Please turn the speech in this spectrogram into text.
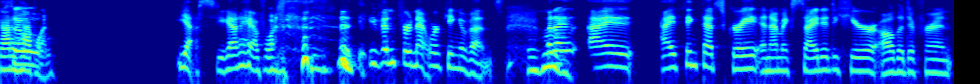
Got to have So- one. Yes, you got to have one, even for networking events. but Mhm. I, I i think that's great and i'm excited to hear all the different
